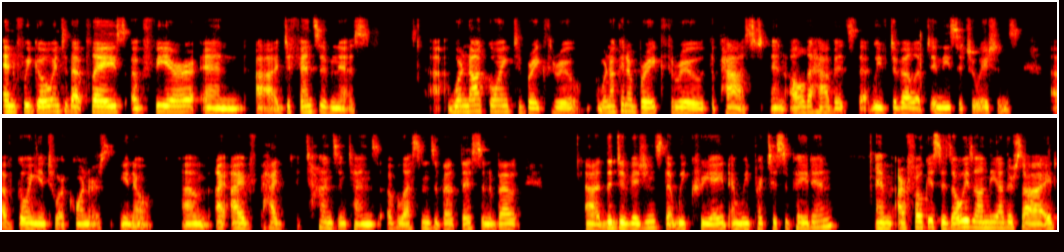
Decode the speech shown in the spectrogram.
And if we go into that place of fear and uh, defensiveness uh, we're not going to break through. We're not going to break through the past and all the habits that we've developed in these situations of going into our corners you know um, I, have had tons and tons of lessons about this and about uh, the divisions that we create and we participate in. And our focus is always on the other side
